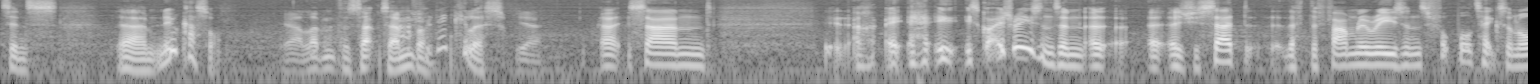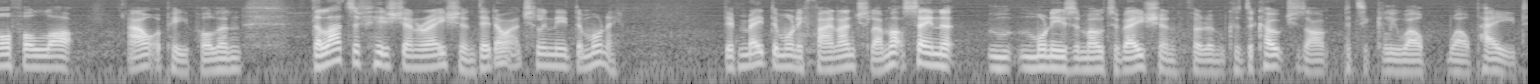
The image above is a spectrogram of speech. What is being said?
since um, Newcastle. Yeah, 11th of September. That's ridiculous. Yeah. Uh, and it, has got its reasons, and uh, uh, as you said, the, the family reasons. Football takes an awful lot out of people, and the lads of his generation, they don't actually need the money they've made the money financially. I'm not saying that m- money is a motivation for them because the coaches aren't particularly well well paid,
